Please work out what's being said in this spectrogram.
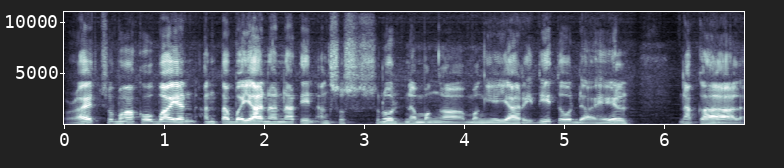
Alright, so mga kaubayan, antabayanan natin ang susunod na mga mangyayari dito dahil naka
